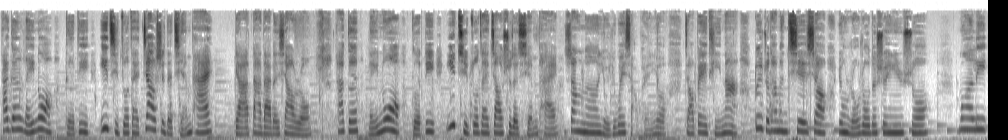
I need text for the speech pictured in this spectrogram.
她跟雷诺、葛蒂一起坐在教室的前排，呀，大大的笑容。她跟雷诺、葛蒂一起坐在教室的前排上呢。有一位小朋友叫贝缇娜，对着他们窃笑，用柔柔的声音说。茉莉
